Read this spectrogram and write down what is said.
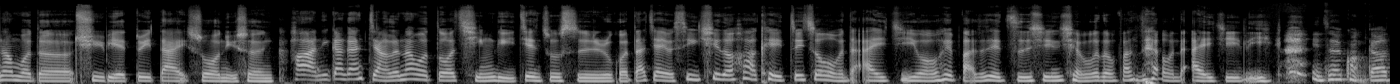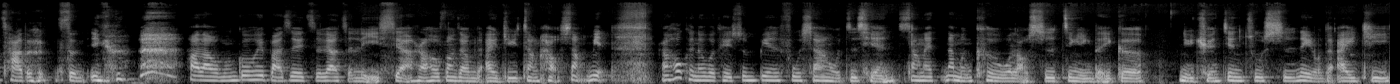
那么的区别对待说女生，好啊！你刚刚讲了那么多情侣建筑师，如果大家有兴趣的话，可以追踪我们的 IG，我会把这些资讯全部都放在我们的 IG 里。你这个广告插的很生硬。好了，我们过会把这些资料整理一下，然后放在我们的 IG 账号上面，然后可能我可以顺便附上我之前上那那门课我老师经营的一个。女权建筑师内容的 IG，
